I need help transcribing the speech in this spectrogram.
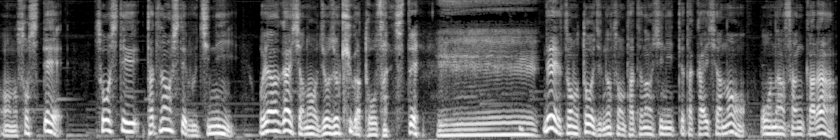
あのそしてそうして立て直してるうちに親会社の上場企業が倒産して。でその当時のその立て直しに行ってた会社のオーナーさんから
